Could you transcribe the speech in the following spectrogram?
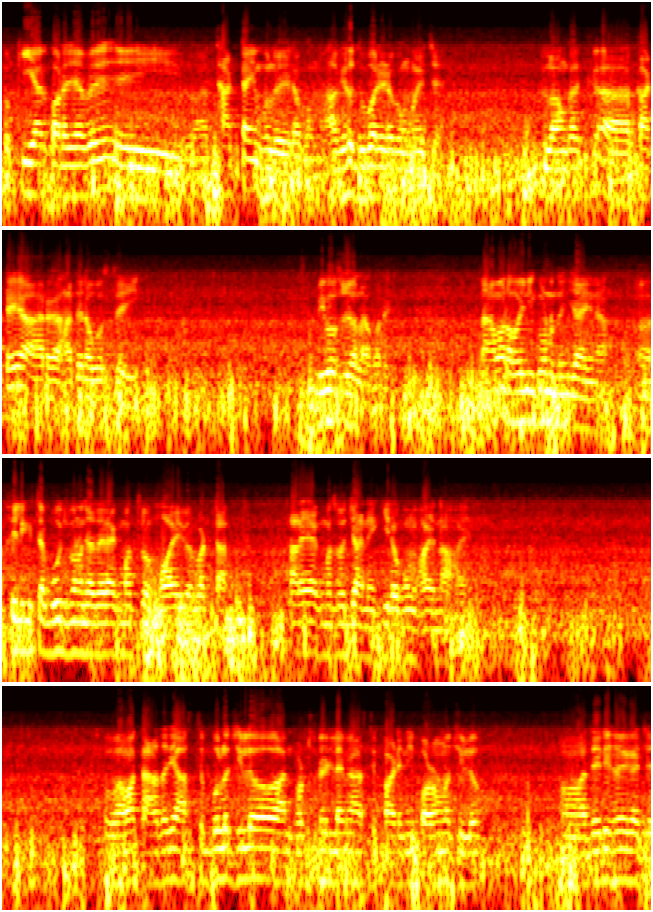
তো কি আর করা যাবে? এই থার্ড টাইম হলো এরকম। আগেও দুবার এরকম হয়েছে। লঙ্কা কাটে আর হাতের অবস্থায়। বিভৎস জ্বালা করে আমার হয়নি কোনো দিন জানি না। ফিলিংসটা বুঝব না যাদের একমাত্র হয় ব্যাপারটা। তারাই একমাত্র জানে কীরকম হয়, না হয়। আমার তাড়াতাড়ি আসতে বলেছিল আনফর্চুনেটলি আমি আসতে পারিনি, পড়ানো ছিল। দেরি হয়ে গেছে,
